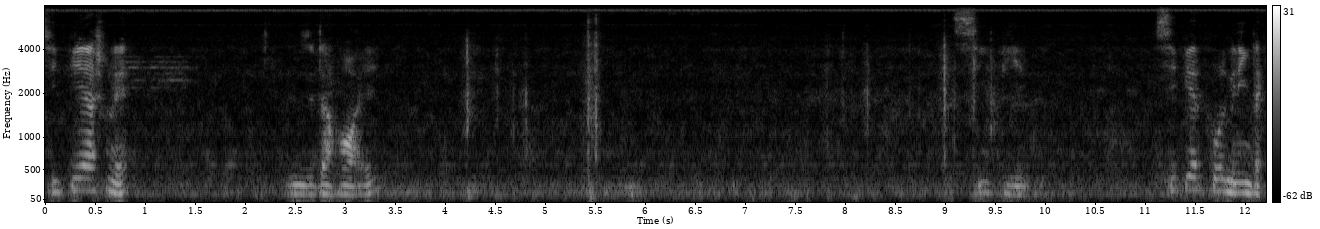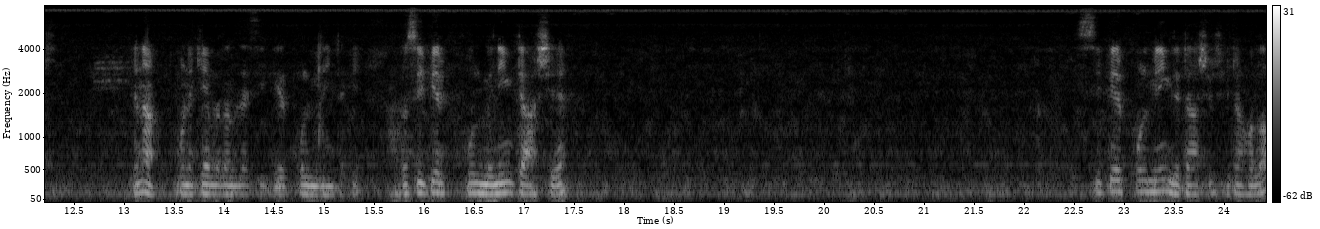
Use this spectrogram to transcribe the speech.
সিপিএ আসলে যেটা হয় সিপিএ সিপি এর ফুল মিনিংটা কি? তাই না? অনেকে আমরা জানতে চাই সিপি এর ফুল মিনিংটা কি? তো সিপি এর ফুল মিনিংটা আসে সিপি এর ফুল মিনিং যেটা আসে সেটা হলো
